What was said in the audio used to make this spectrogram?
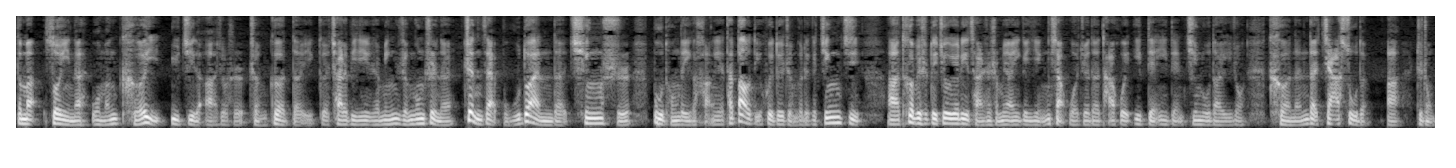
那么所以呢，我们可以预计的啊，就是整个的一个 ChatGPT 人民人工智能正在不断的侵蚀不同的一个行业，它到底会对整个的一个经济啊，特别是对就业率产生什么样一个影响？我觉得它会一点一点进入到一种可能的加速的啊这种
